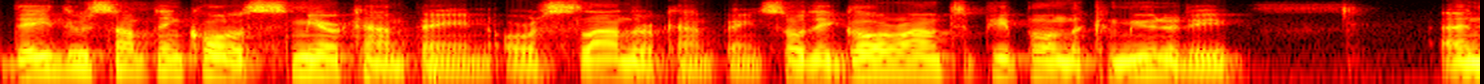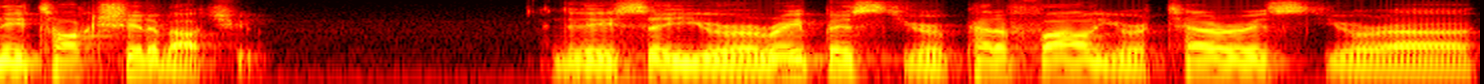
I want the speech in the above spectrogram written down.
They do something called a smear campaign or a slander campaign. So they go around to people in the community and they talk shit about you. They say you're a rapist, you're a pedophile, you're a terrorist, you're a,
